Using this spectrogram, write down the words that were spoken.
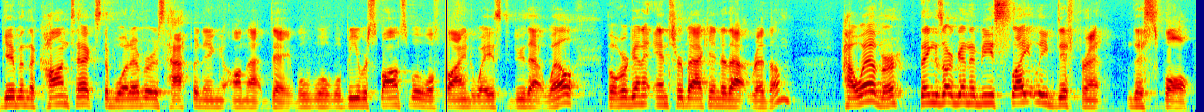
given the context of whatever is happening on that day. We'll, we'll, we'll be responsible. We'll find ways to do that well, but we're going to enter back into that rhythm. However, things are going to be slightly different this fall.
